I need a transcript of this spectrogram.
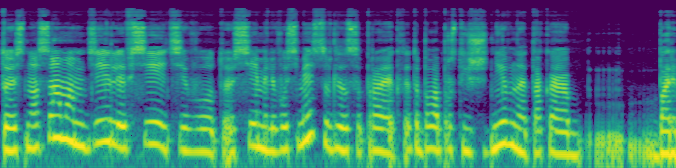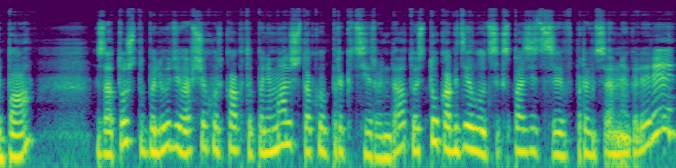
То есть на самом деле все эти вот 7 или 8 месяцев длился проект, это была просто ежедневная такая борьба за то, чтобы люди вообще хоть как-то понимали, что такое проектирование. Да? То есть то, как делаются экспозиции в провинциальной галерее,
